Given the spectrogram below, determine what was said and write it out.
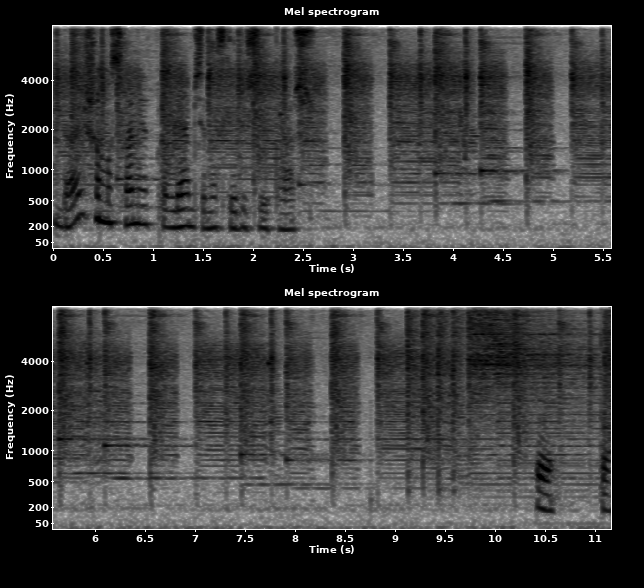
Дальше мы с вами отправляемся на следующий этаж. О, так,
